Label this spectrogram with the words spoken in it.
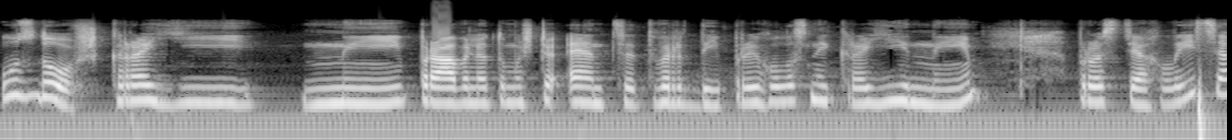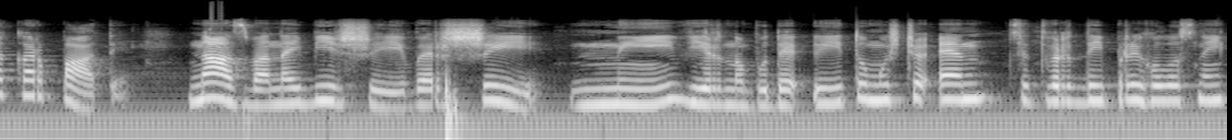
Уздовж країни, правильно, тому що Н це твердий приголосний країни, простяглися Карпати. Назва найбільшої вершини, вірно, буде І, тому що Н це твердий приголосний.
